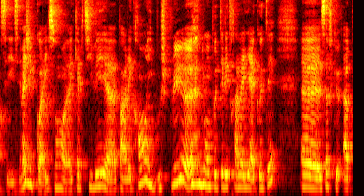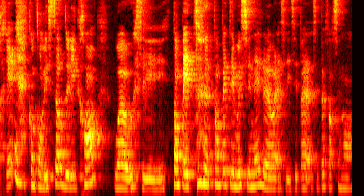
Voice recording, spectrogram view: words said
c'est magique. Quoi. Ils sont euh, captivés euh, par l'écran, ils bougent plus. nous, on peut télétravailler à côté. sauf que après, quand on les sort de l'écran, waouh, c'est tempête, tempête émotionnelle. voilà, c'est pas, pas forcément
